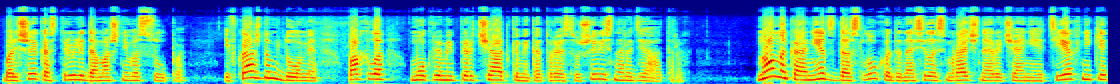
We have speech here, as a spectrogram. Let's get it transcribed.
большие кастрюли домашнего супа. И в каждом доме пахло мокрыми перчатками, которые сушились на радиаторах. Но, наконец, до слуха доносилось мрачное рычание техники,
